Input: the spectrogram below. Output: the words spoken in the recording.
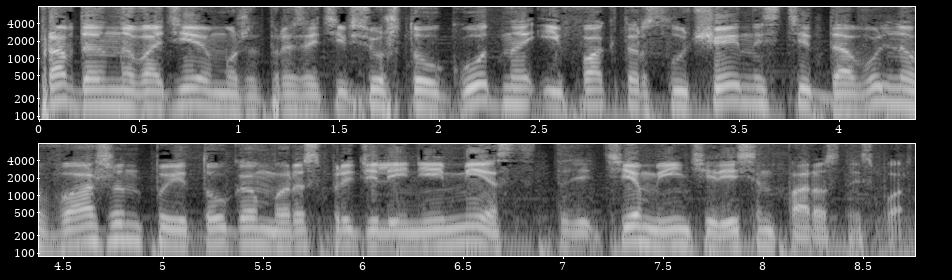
Правда, на воде может произойти все, что угодно, и фактор случайности довольно важен по итогам распределения мест. Тем и интересен парусный спорт.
